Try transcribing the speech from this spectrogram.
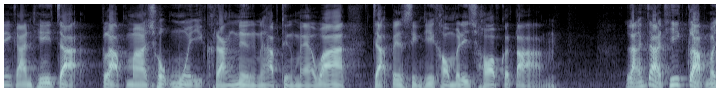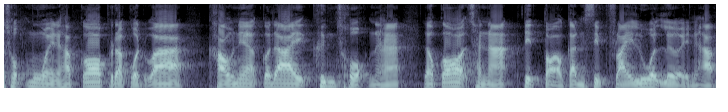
ในการที่จะกลับมาชกมวยอีกครั้งหนึ่งนะครับ ถึงแม้ว่าจะเป็นสิ่งที่เขาไม่ได้ชอบก็ตาม หลังจากที่กลับมาชกมวยนะครับ ก็ปรากฏว่าเขาเนี่ยก็ได้ขึ้นชกนะฮะแล้วก็ชนะติดต่อกัน 10 ไฟล์รวดเลยนะครับ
